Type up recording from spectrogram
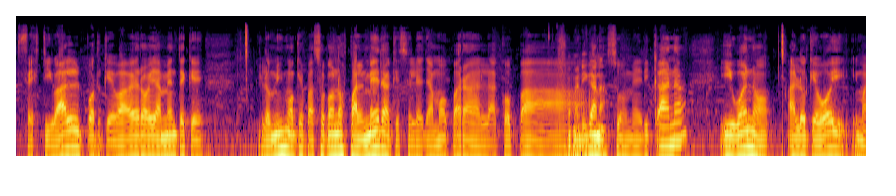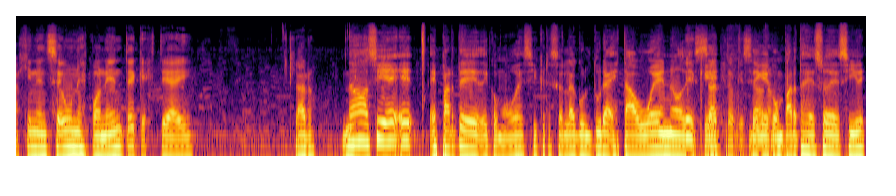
festival, porque va a haber obviamente que lo mismo que pasó con los Palmera, que se le llamó para la Copa Sudamericana. Sudamericana. Y bueno, a lo que voy, imagínense un exponente que esté ahí. Claro. No, sí, es, es parte de, de, como vos decís, crecer la cultura. Está bueno de Exacto, que, que de que compartas eso de decir,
